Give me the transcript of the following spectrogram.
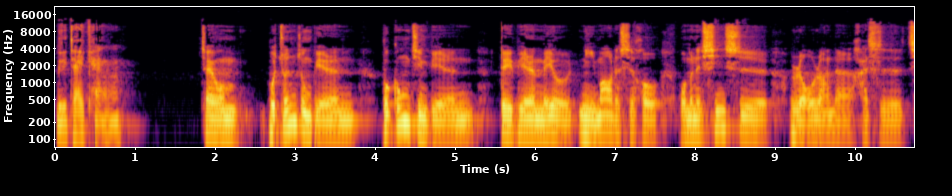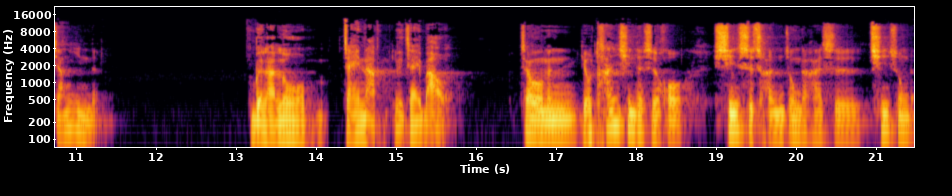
หรือใจแข็ง在我们不尊重别人、不恭敬别人、对别人没有礼貌的时候，我们的心是柔软的还是僵硬的？เวลาโลภใจหนักหรือใจเบา在我们有贪心的时候，心是沉重的还是轻松的？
